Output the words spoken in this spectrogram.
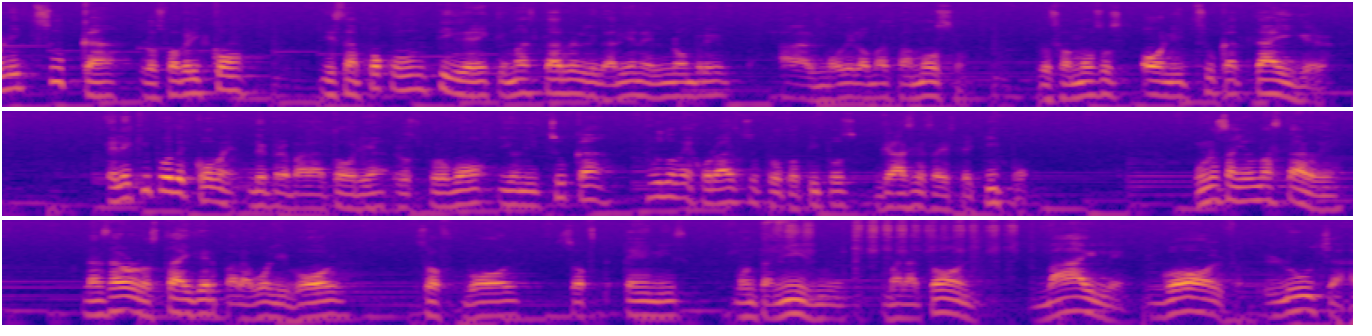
Onitsuka los fabricó y estampó un tigre que más tarde le darían el nombre al modelo más famoso, los famosos Onitsuka Tiger. El equipo de Kobe de preparatoria los probó y Onitsuka pudo mejorar sus prototipos gracias a este equipo. Unos años más tarde, lanzaron los Tiger para voleibol, softball, soft tenis, montañismo, maratón, baile, golf, lucha,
